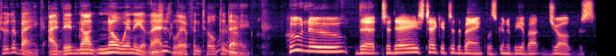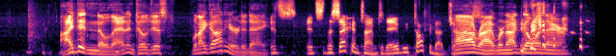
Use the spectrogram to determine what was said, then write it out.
to the bank. I did not know any of that, didn't- Cliff, until today. Who knew that today's Take It to the Bank was going to be about jugs? I didn't know that until just when I got here today. It's it's the second time today we've talked about jugs. All right, we're not going there.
